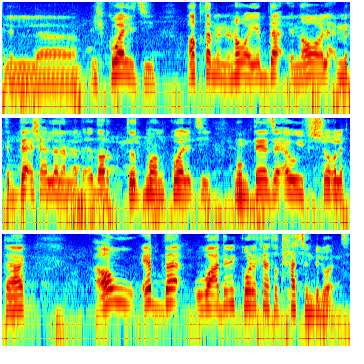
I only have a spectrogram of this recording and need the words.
ال- آه، ال quality أكتر من إن هو يبدأ؟ إن هو لأ ما تبدأش إلا لما تقدر تضمن quality ممتازة قوي في الشغل بتاعك. أو ابدأ وبعدين ال quality هتتحسن بالوقت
